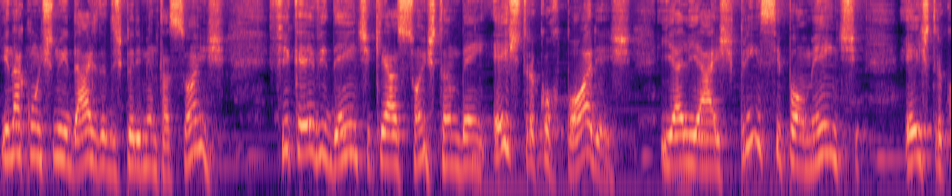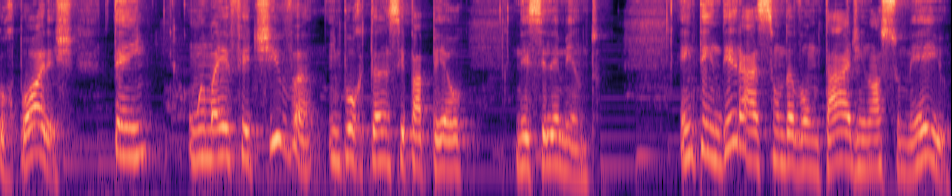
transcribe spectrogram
E na continuidade das experimentações, fica evidente que ações também extracorpóreas, e aliás, principalmente extracorpóreas, têm uma efetiva importância e papel nesse elemento. Entender a ação da vontade em nosso meio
